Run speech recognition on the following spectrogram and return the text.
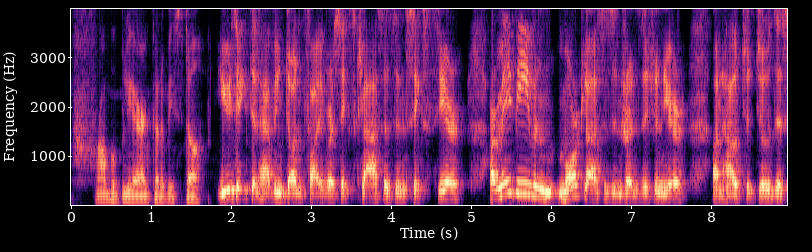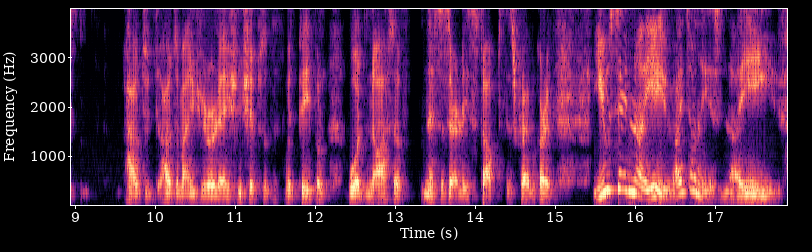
probably aren't going to be stopped. You think that having done five or six classes in sixth year, or maybe even more classes in transition year on how to do this, how to how to manage your relationships with with people, would not have necessarily stopped this crime occurring. You say naive. I don't think it's naive.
